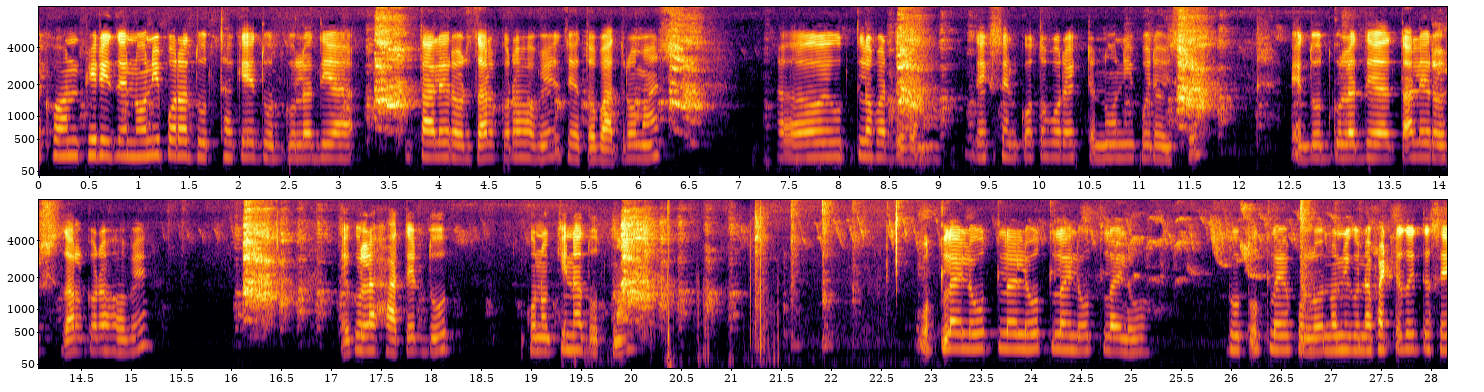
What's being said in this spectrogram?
এখন ফ্রিজে ননি পড়া দুধ থাকে, দুধগুলো দিয়া তালের রস জাল করা হবে, যেহেতু ভাদ্র মাস। ওই উতলাবার দেবে না। দেখছেন কত বড় একটা ননি পড়ে হয়েছে। এই দুধগুলো দিয়ে তালের রস জাল করা হবে। এগুলো হাতের দুধ, কোনো কিনা দুধ না। উতলাইলো উতলাইলো উতলাইলো উতলাইলো। দুধ উতলাই পড়ল, ননিগুনা ফাটতে যাইতেছে।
